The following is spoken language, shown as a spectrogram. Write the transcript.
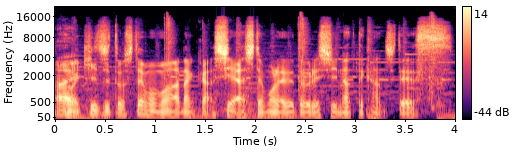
あ、い、記事としても、まあ、なんかシェアしてもらえると嬉しいなって感じです。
